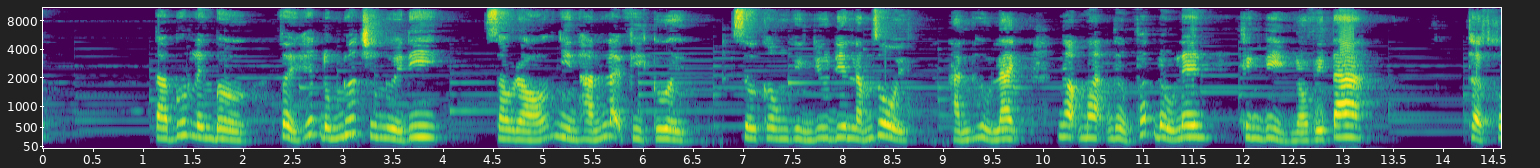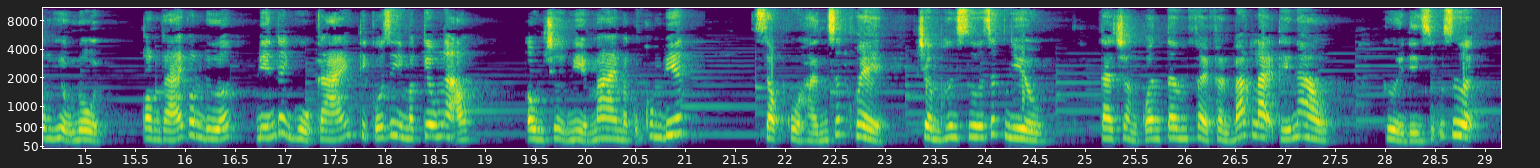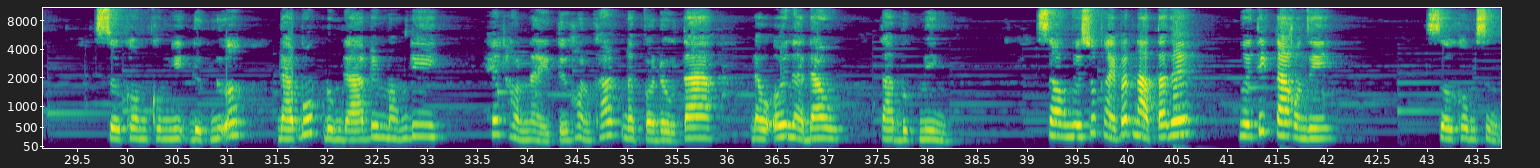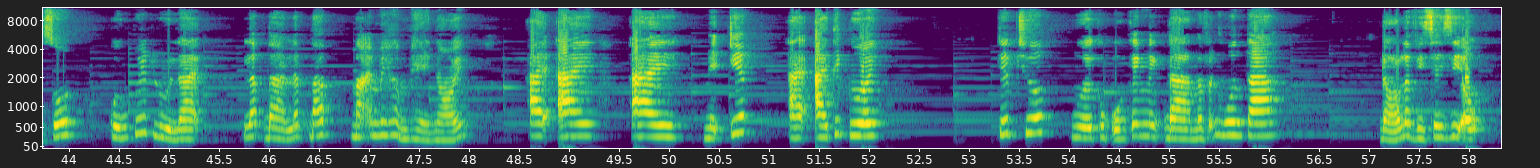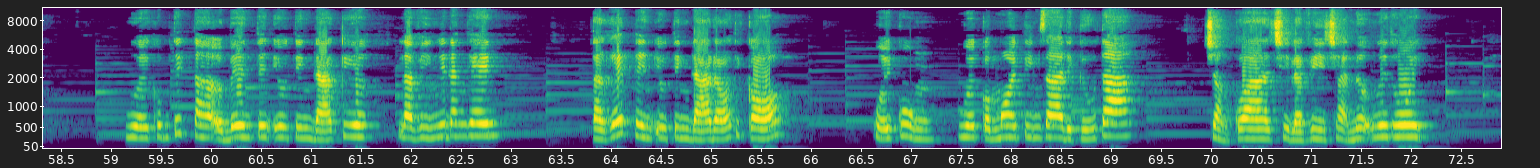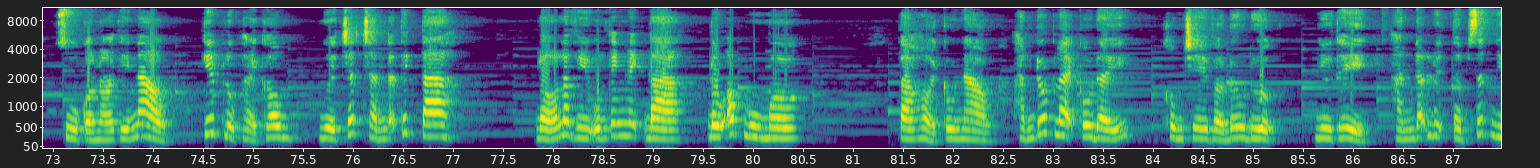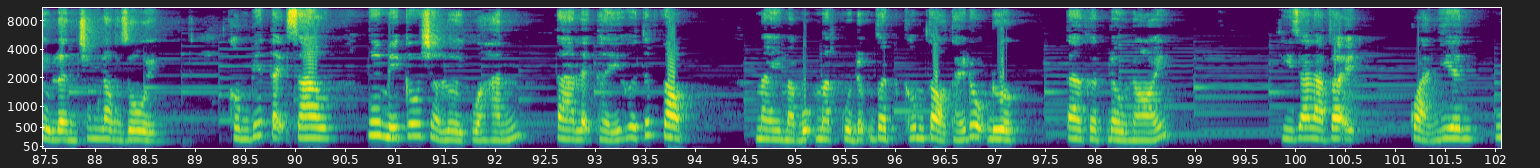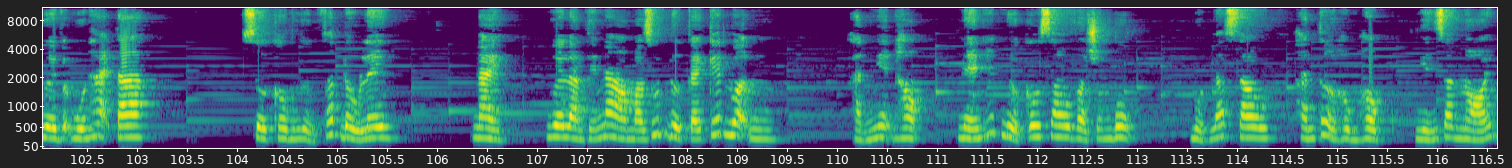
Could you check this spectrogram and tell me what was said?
Ta bước lên bờ, vẩy hết đống nước trên người đi, sau đó nhìn hắn lại phì cười. Sơ không hình như điên lắm rồi, hắn hử lạnh, ngạo mạn ngẩng phát đầu lên, khinh bỉ nói với ta. Thật không hiểu nổi, con gái con đứa biến thành hổ cái thì có gì mà kiêu ngạo. Ông trời mỉa mai mà cũng không biết. Giọng của hắn rất khỏe, trầm hơn xưa rất nhiều. Ta chẳng quan tâm phải phản bác lại thế nào, cười đến dữ dội. Sơ không không nhịn được nữa, đá bốp đống đá bên móng đi. Hết hòn này tới hòn khác đập vào đầu ta, đau ơi là đau, ta bực mình. Sao ngươi suốt ngày bắt nạt ta thế? Ngươi thích ta còn gì? Sơ không sửng sốt, cuống quýt lùi lại, lắp bà lắp bắp, mãi mới hầm hề nói. Ai ai, ai, mẹ kiếp, ai ai thích ngươi? Kiếp trước, ngươi cũng uống canh mạnh bà mà vẫn hôn ta. Đó là vì say rượu. Ngươi không thích ta ở bên tên yêu tinh đá kia là vì ngươi đang ghen. Ta ghét tên yêu tinh đá đó thì có. Cuối cùng, ngươi có moi tim ra để cứu ta. Chẳng qua chỉ là vì trả nợ ngươi thôi. Dù có nói thế nào, kiếp lục hải không, ngươi chắc chắn đã thích ta. Đó là vì uống canh mạnh bà, đầu óc mù mờ. Ta hỏi câu nào, hắn đốt lại câu đấy, không chê vào đâu được, như thể hắn đã luyện tập rất nhiều lần trong lòng rồi. Không biết tại sao, nghe mấy câu trả lời của hắn, ta lại thấy hơi thất vọng. May mà bộ mặt của động vật không tỏ thái độ được, ta gật đầu nói. Thì ra là vậy, quả nhiên người vẫn muốn hại ta. Sơ không ngừng phát đầu lên. Này, người làm thế nào mà rút được cái kết luận... Hắn nghẹn họng, nén hết nửa câu sau vào trong bụng. Một lát sau, hắn thở hồng hộc, nghiến răng nói.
